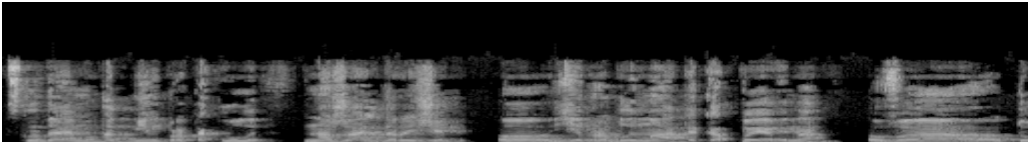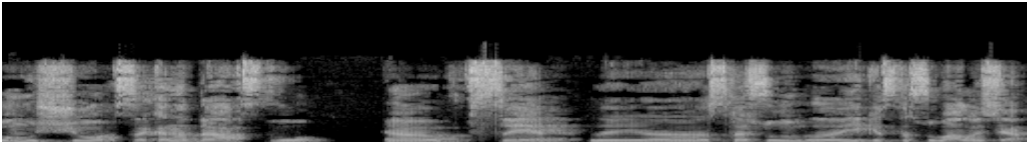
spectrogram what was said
складаємо адмінпротоколи. На жаль, до речі, е, є проблематика певна в е, тому, що законодавство е, все, яке стосувалося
